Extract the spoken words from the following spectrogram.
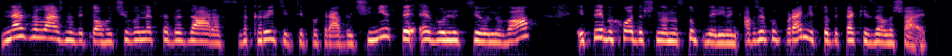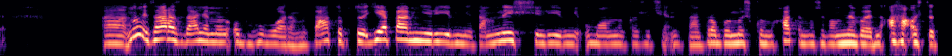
незалежно від того, чи вони в тебе зараз закриті ці потреби чи ні, ти еволюціонував і ти виходиш на наступний рівень, а вже попередній в тобі так і залишається. Ну і зараз далі ми обговоримо. Та? Тобто є певні рівні, там нижчі рівні, умовно кажучи, не знаю, пробую мишкою махати, може вам не видно. Ага, ось тут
